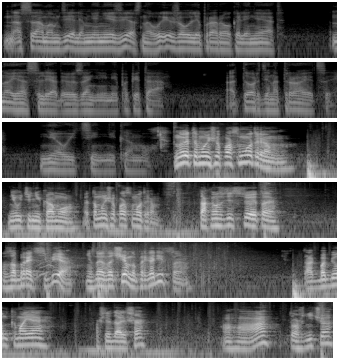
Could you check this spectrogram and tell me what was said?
На самом деле мне неизвестно, выжил ли пророк или нет, но я следую за ними по пятам. От Ордена Троицы не уйти никому. Ну, это мы еще посмотрим. Не уйти никому. Это мы еще посмотрим. Так, нужно здесь все это забрать себе. Не знаю зачем, но пригодится. Так, бабенка моя. Пошли дальше. Ага, тоже ничего.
